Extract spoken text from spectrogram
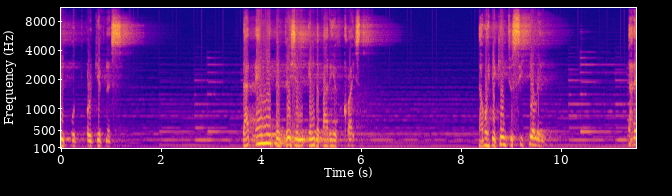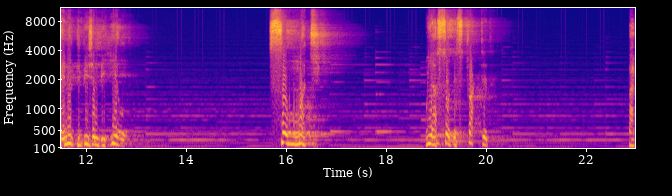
and forgiveness. That any division in the body of Christ, that we begin to see healing. That any division be healed. So much we are so distracted by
